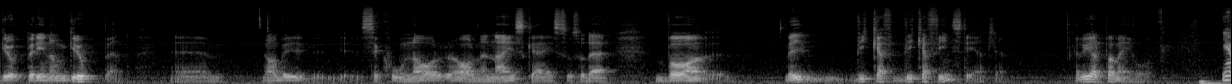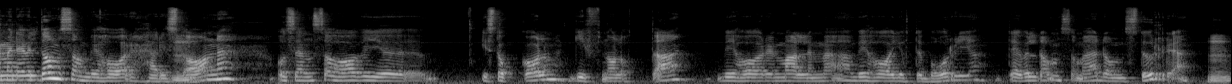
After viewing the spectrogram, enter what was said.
grupper inom gruppen. Nu har vi sektion norr, Alnen Nice Guys och sådär. Vad, vilka, vilka finns det egentligen? Kan du hjälpa mig? Ja men det är väl de som vi har här i stan. Och sen så har vi ju i Stockholm, GIF 08. Vi har Malmö, vi har Göteborg. Det är väl de som är de större. Mm.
